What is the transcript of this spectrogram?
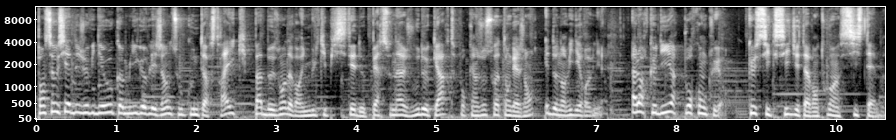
pensez aussi à des jeux vidéo comme League of Legends ou Counter-Strike, pas besoin d'avoir une multiplicité de personnages ou de cartes pour qu'un jeu soit engageant et donne envie d'y revenir. Alors que dire pour conclure? Que Six Siege est avant tout un système,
